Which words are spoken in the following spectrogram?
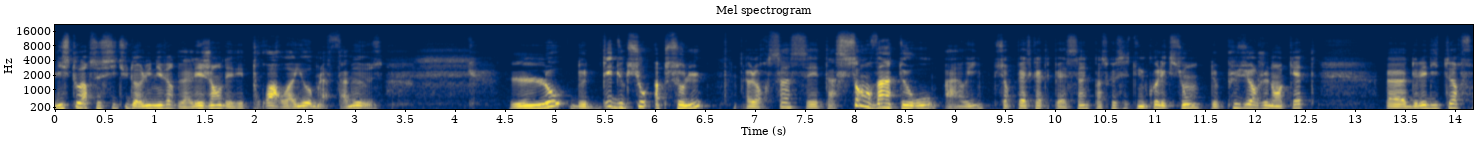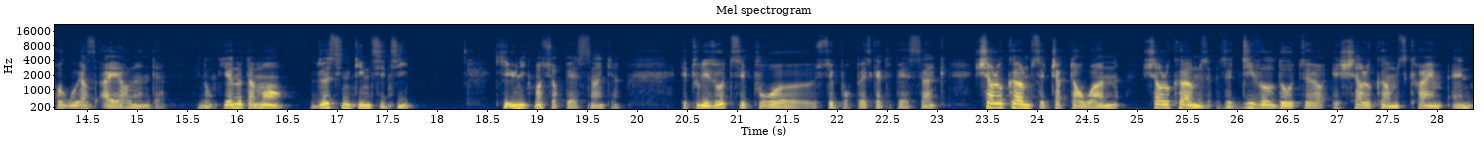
L'histoire se situe dans l'univers de la légende et des trois royaumes, la fameuse. Lot de déduction absolue. Alors ça, c'est à 120 euros, ah oui, sur PS4 et PS5, parce que c'est une collection de plusieurs jeux d'enquête euh, de l'éditeur Frogwares Ireland. Donc il y a notamment The Sinking City, qui est uniquement sur PS5, Et tous les autres, c'est pour, euh, pour PS4 et PS5. Sherlock Holmes, c'est Chapter 1. Sherlock Holmes, The Devil Daughter et Sherlock Holmes, Crime and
